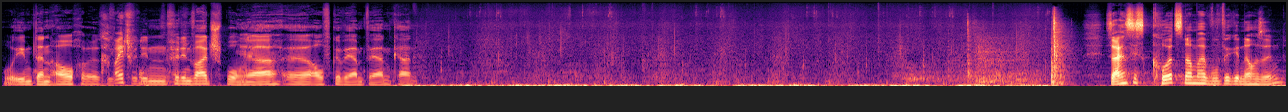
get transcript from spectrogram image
wo eben dann auch äh, Ach, für, den, für den Weitsprung ja. ja äh, aufgewärmt werden kann. Sagen Sie es kurz nochmal, wo wir genau sind?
